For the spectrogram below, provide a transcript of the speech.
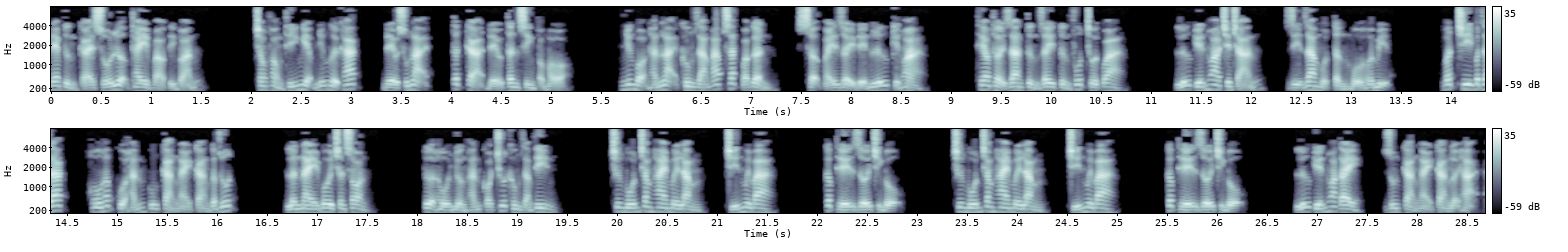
đem từng cái số lượng thay vào tính toán. Trong phòng thí nghiệm những người khác đều xuống lại, tất cả đều tân sinh tò mò. Nhưng bọn hắn lại không dám áp sát quá gần, sợ quáy dày đến lữ kiến hoa. Theo thời gian từng giây từng phút trôi qua, lữ kiến hoa trên trán diễn ra một tầng mồ hôi mịn. Bất chi bất giác, hô hấp của hắn cũng càng ngày càng gấp rút. Lần này bôi chân son, tựa hồ nhường hắn có chút không dám tin chương 425, 93. cấp thế giới trình độ. Chương 425, 93. cấp thế giới trình độ. Lữ kiến hoa tay run càng ngày càng lợi hại.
